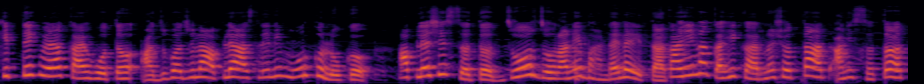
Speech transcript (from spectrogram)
कित्येक वेळा काय होतं आजूबाजूला आपल्या असलेली मूर्ख लोक आपल्याशी सतत जोर जोराने भांडायला येतात. काही ना काही कारण शोधतात आणि सतत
